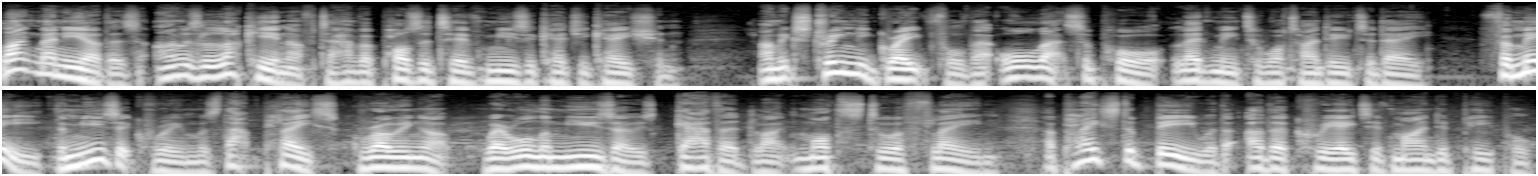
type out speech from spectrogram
Like many others, I was lucky enough to have a positive music education. I'm extremely grateful that all that support led me to what I do today. For me, the music room was that place growing up where all the musos gathered like moths to a flame, a place to be with other creative minded people.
